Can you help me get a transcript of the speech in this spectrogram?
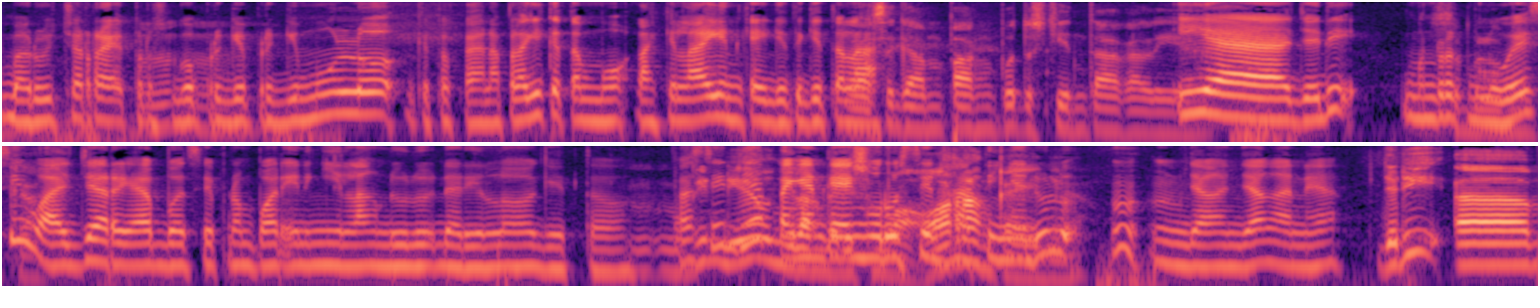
baru cerai terus gue pergi-pergi mulu gitu kan apalagi ketemu laki lain kayak gitu gitulah Nggak segampang putus cinta kali ya. Iya, jadi menurut Sebelum gue sih nikah. wajar ya buat si perempuan ini ngilang dulu dari lo gitu. M- Pasti mungkin dia, dia pengen kayak ngurusin hatinya kayaknya. dulu. Jangan-jangan ya. Jadi em,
